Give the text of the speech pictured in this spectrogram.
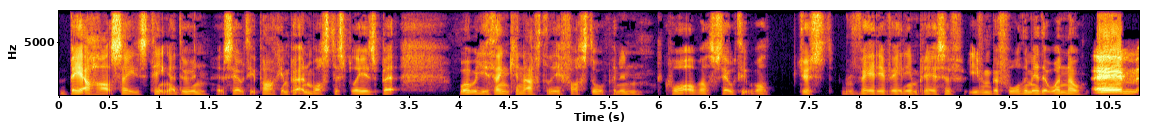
better Hearts sides taking a doing at Celtic Park and putting worse displays. But what were you thinking after the first opening quarter where Celtic were just very, very impressive, even before they made it one 0 um,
